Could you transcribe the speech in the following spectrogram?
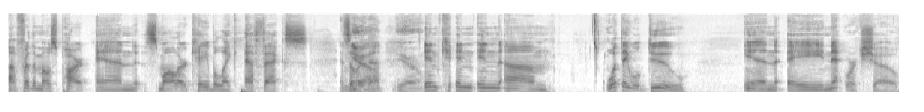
uh, for the most part, and smaller cable like FX and stuff Yeah, like that. yeah. In in in um, what they will do in a network show,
